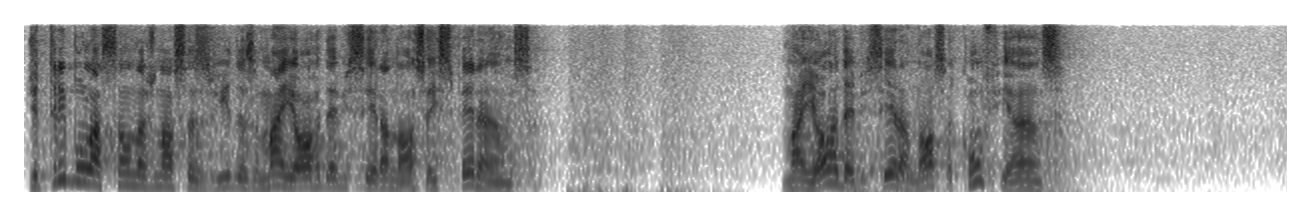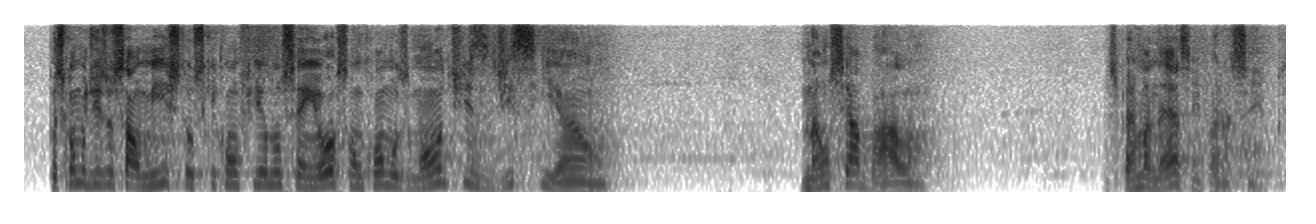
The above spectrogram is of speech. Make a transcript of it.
de tribulação nas nossas vidas, maior deve ser a nossa esperança maior deve ser a nossa confiança. Pois, como diz o salmista, os que confiam no Senhor são como os montes de Sião. Não se abalam, mas permanecem para sempre.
